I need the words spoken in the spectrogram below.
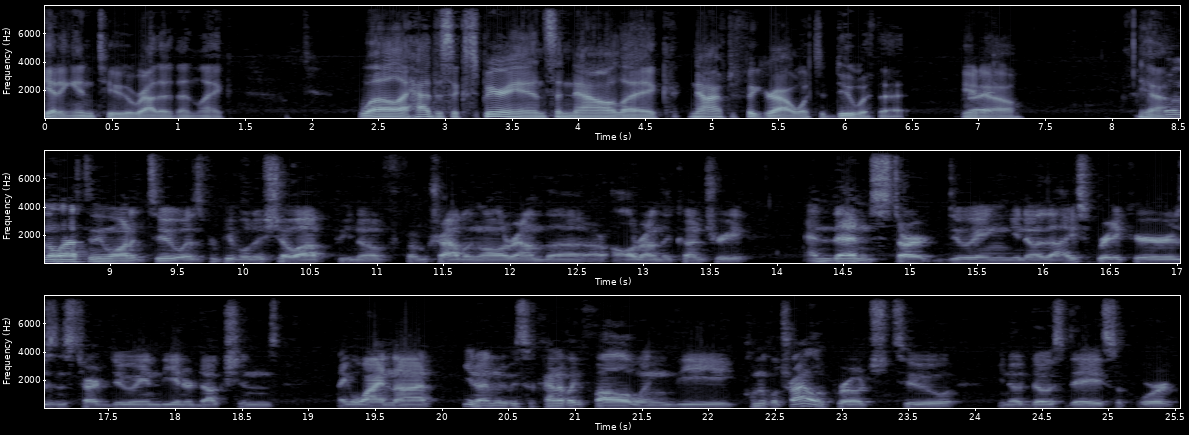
getting into rather than like well i had this experience and now like now i have to figure out what to do with it you Right. know yeah Well, and the last thing we wanted too was for people to show up, you know, from traveling all around the all around the country, and then start doing, you know, the icebreakers and start doing the introductions. Like, why not? You know, and it was kind of like following the clinical trial approach to, you know, dose day support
